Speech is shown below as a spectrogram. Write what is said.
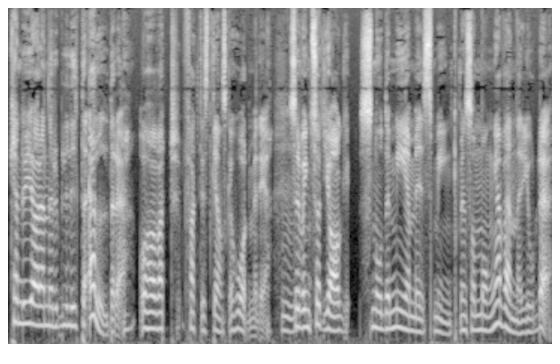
kan du göra när du blir lite äldre och har varit faktiskt ganska hård med det. Mm. Så det var inte så att jag snodde med mig smink men som många vänner gjorde.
